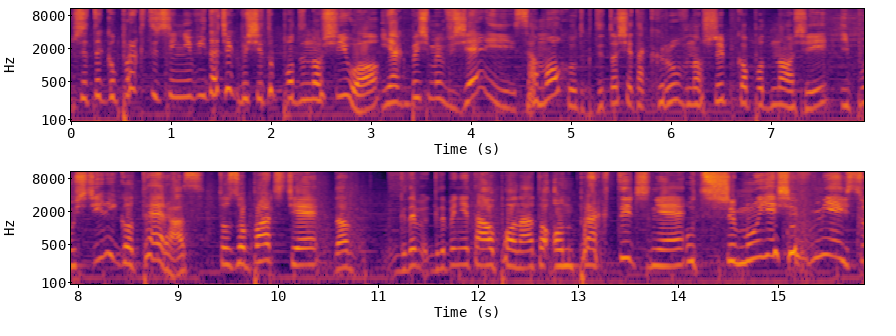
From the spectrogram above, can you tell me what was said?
że tego praktycznie nie widać, jakby się to podnosiło. I jakbyśmy wzięli samochód, gdy to się tak równo szybko podnosi i puścili go teraz, to zobaczcie, no Gdyby, gdyby nie ta opona, to on praktycznie utrzymuje się w miejscu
